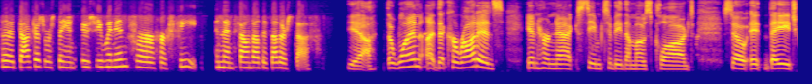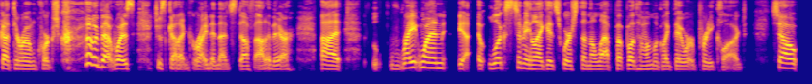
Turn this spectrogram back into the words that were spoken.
the doctors were saying too. She went in for her feet and then found all this other stuff. Yeah, the one uh, the carotids in her neck seemed to be the most clogged. So it they each got their own corkscrew that was just kind of grinding that stuff out of there. Uh, right one, yeah, it looks to me like it's worse than the left, but both of them look like they were pretty clogged. So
